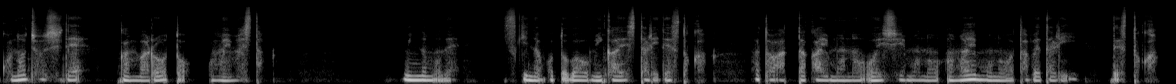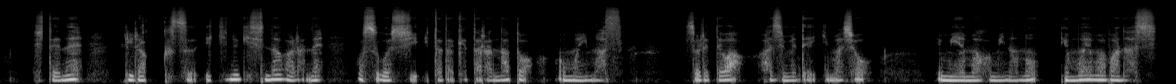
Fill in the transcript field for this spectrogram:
この調子で頑張ろうと思いました。みんなもね好きな言葉を見返したりですとかあとあったかいもの美味しいもの甘いものを食べたりですとかしてねリラックス息抜きしながらねお過ごしいただけたらなと思います。それでは始めていきましょう。弓山文乃のよもやま話。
